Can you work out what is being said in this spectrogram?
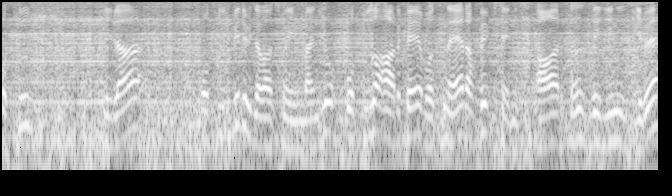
30 ila 31 bile basmayın bence. 30'a arkaya basın eğer hafifseniz. Ağırsanız dediğiniz gibi.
